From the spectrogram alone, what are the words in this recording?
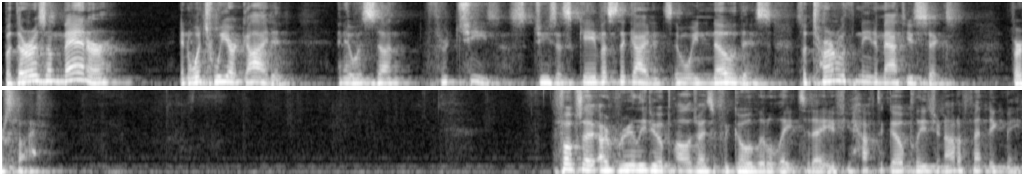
but there is a manner in which we are guided, and it was done through Jesus. Jesus gave us the guidance, and we know this. So turn with me to Matthew 6, verse 5. Folks, I, I, really do apologize if we go a little late today. If you have to go, please, you're not offending me.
